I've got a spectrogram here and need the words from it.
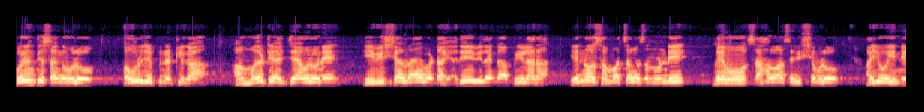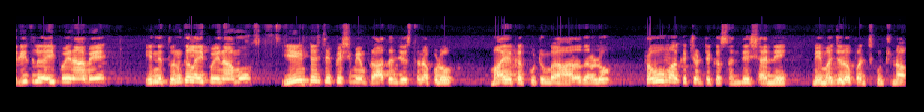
కొరింతి సంఘములో పౌలు చెప్పినట్లుగా ఆ మొదటి అధ్యాయంలోనే ఈ విషయాలు రాయబడ్డాయి. అదే విధంగా ప్రియులారా ఎన్నో సంవత్సరాల నుండి మేము సహవాస విషయంలో అయ్యో ఇన్ని రీతిలుగా అయిపోయినామే ఇన్ని తునకలు అయిపోయినాము ఏంటని చెప్పేసి మేము ప్రార్థన చేస్తున్నప్పుడు మా యొక్క కుటుంబ ఆరాధనలో ప్రభు మాకిచ్చిన యొక్క సందేశాన్ని మీ మధ్యలో పంచుకుంటున్నాం.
